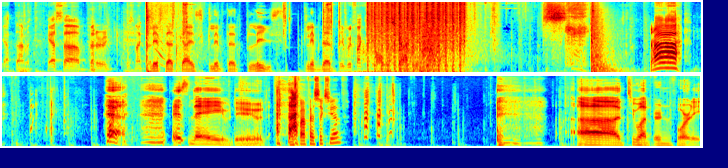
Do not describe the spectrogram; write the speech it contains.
God damn it. He has a better sniper. Clip that, guys. Clip that, please. Clip that. Did we fucking Almost got you. Ah! His name, dude. Five five six. You have? Uh, 240.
